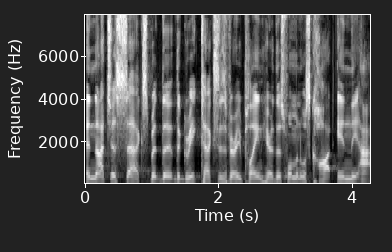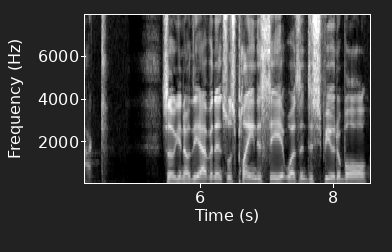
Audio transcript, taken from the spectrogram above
And not just sex, but the, the Greek text is very plain here. This woman was caught in the act. So, you know, the evidence was plain to see, it wasn't disputable.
